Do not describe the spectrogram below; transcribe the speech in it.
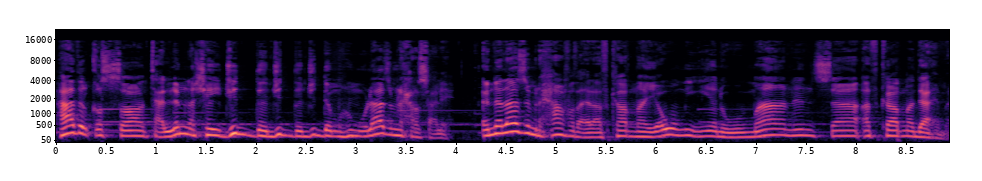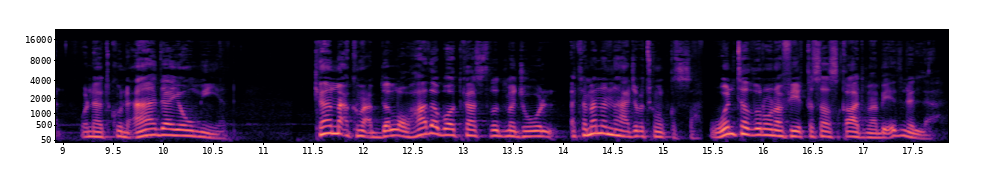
هذه القصة تعلمنا شيء جدا جدا جدا مهم ولازم نحرص عليه. إن لازم نحافظ على أذكارنا يوميا وما ننسى أذكارنا دائما وأنها تكون عادة يوميا. كان معكم عبد الله وهذا بودكاست ضد مجهول. أتمنى أنها عجبتكم القصة. وانتظرونا في قصص قادمة بإذن الله.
